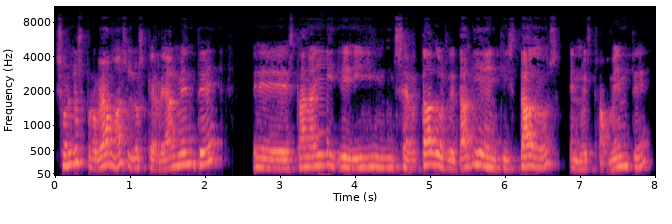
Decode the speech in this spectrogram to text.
Son los programas los que realmente eh, están ahí eh, insertados de tal y enquistados en nuestra mente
